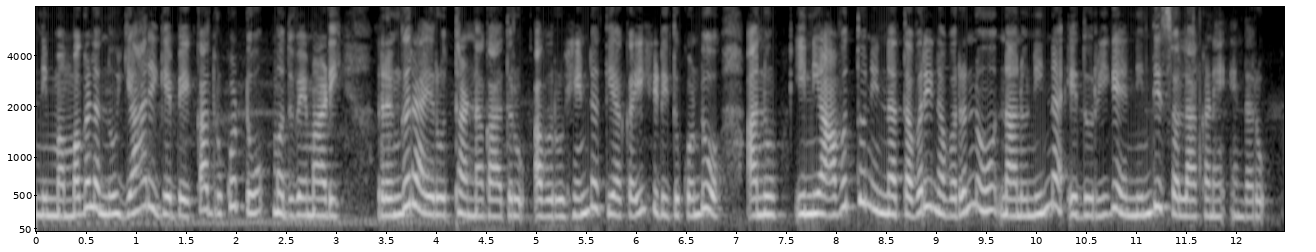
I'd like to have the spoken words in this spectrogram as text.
ನಿಮ್ಮ ಮಗಳನ್ನು ಯಾರಿಗೆ ಬೇಕಾದರೂ ಕೊಟ್ಟು ಮದುವೆ ಮಾಡಿ. ರಂಗರಾಯರು ತಣ್ಣಗಾದರು. ಅವರು ಹೆಂಡತಿಯ ಕೈ ಹಿಡಿದುಕೊಂಡು, ಅನು, ಇನ್ಯಾವತ್ತೂ ನಿನ್ನ ತವರಿನವರನ್ನು ನಾನು ನಿನ್ನ ಎದುರಿಗೆ ನಿಂದಿಸೊಲ್ಲ ಕಣೆ ಎಂದರು.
